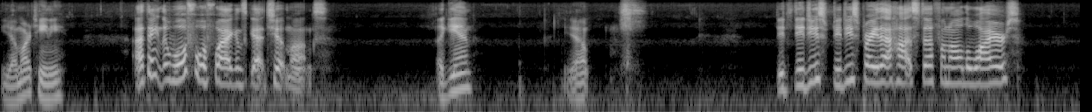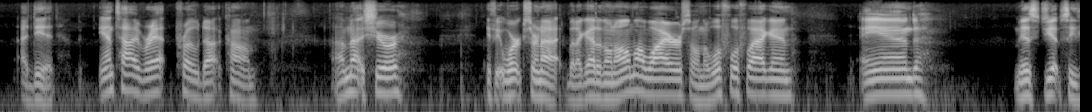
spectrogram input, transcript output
Yeah, Martini. I think the Woof Woof wagon's got chipmunks. Again? Yep. Did, did you did you spray that hot stuff on all the wires? I did. Antiratpro.com. I'm not sure if it works or not, but I got it on all my wires on the Woof Woof wagon and Miss Gypsy.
